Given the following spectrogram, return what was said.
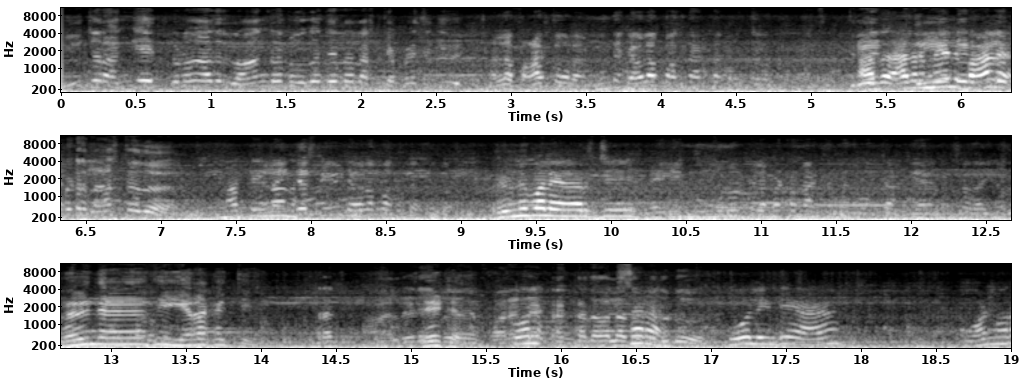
ಫ್ಯೂಚರ್ ಹಂಗೆ ಇತ್ತು ಆದ್ರೆ ಲಾಂಗ್ ರನ್ ಹೋಗೋದಿಲ್ಲ ಅಷ್ಟು ಕೆಪಾಸಿಟಿ ಅಲ್ಲ ಫಾಸ್ಟ್ ಅಲ್ಲ ಮುಂದೆ ಡೆವಲಪ್ ಆಗ್ತಾ ಆಗ್ತಾ ಬರ್ತದೆ. ಅದ್ರ ಅದ್ರ ಮೇಲೆ ಭಾಳ ಲಾಸ್ಟ್ ಅದು. ಏರಾಕೈತಿ ಟ್ರಕ್ ಆಲ್ರೆಡಿ ಟ್ರಕ್ ಅದಾವಲ್ಲ ಸರ್ ದುಡ್ಡು ಹೋಲ್ ಇಂಡಿಯಾ ಒಂದೂರ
